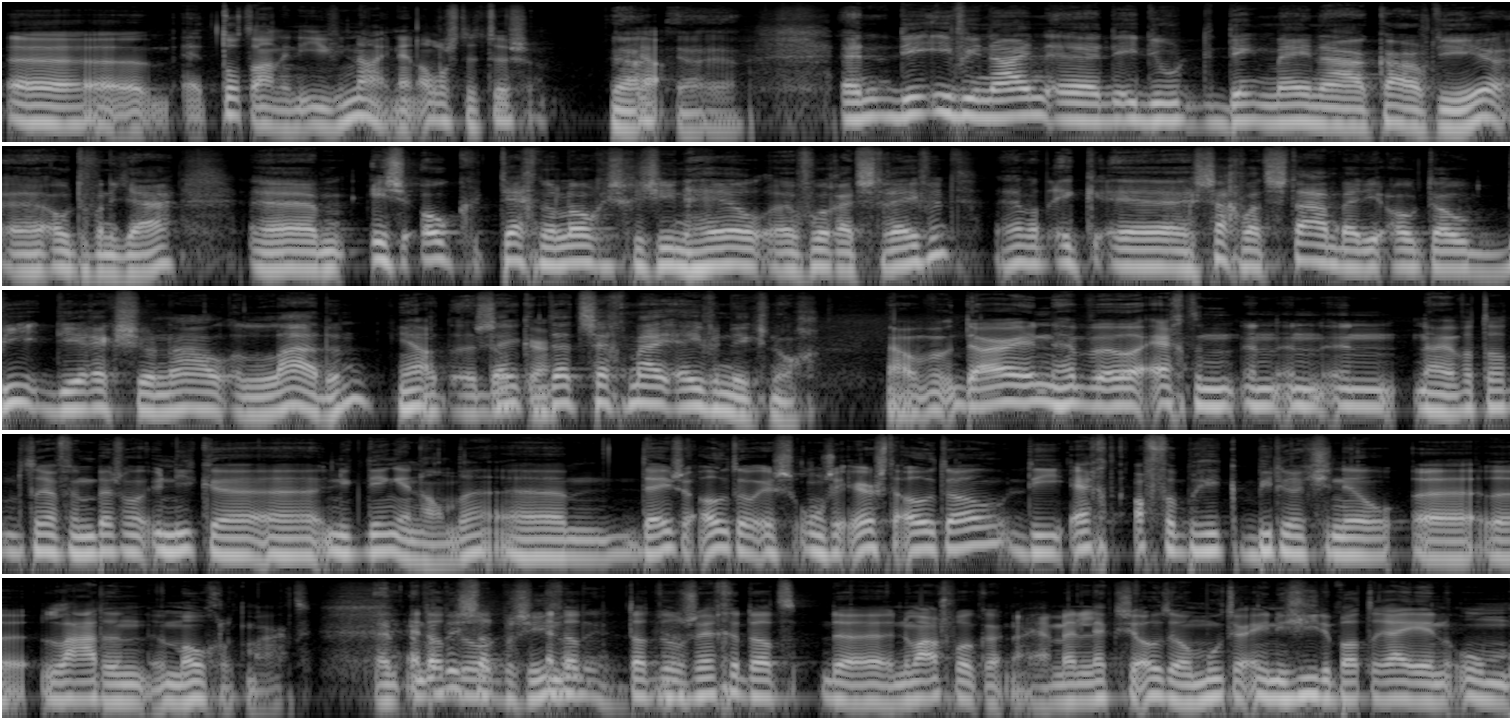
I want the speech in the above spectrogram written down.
tot aan een EV9 en alles ertussen. Ja, ja. ja, En die EV9, uh, die doet ding mee naar Car of the Year, uh, auto van het jaar. Um, is ook technologisch gezien heel uh, vooruitstrevend. Hè? Want ik zag wat staan bij die auto bidirectionaal laden. Ja, dat, zeker. Dat, dat zegt mij even niks nog. Nou, daarin hebben we echt een, een, een, een nou ja, wat dat betreft, een best wel unieke, uh, uniek ding in handen. Um, deze auto is onze eerste auto die echt affabriek bidirectioneel uh, uh, laden mogelijk maakt. En, en, dat is dat precies? En dat, dat wil zeggen dat de, normaal gesproken, nou ja, met een elektrische auto moet er energie de batterij in om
